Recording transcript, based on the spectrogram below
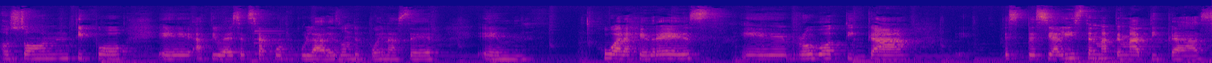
o son tipo eh, actividades extracurriculares donde pueden hacer... Eh, jugar ajedrez, eh, robótica, especialista en matemáticas,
